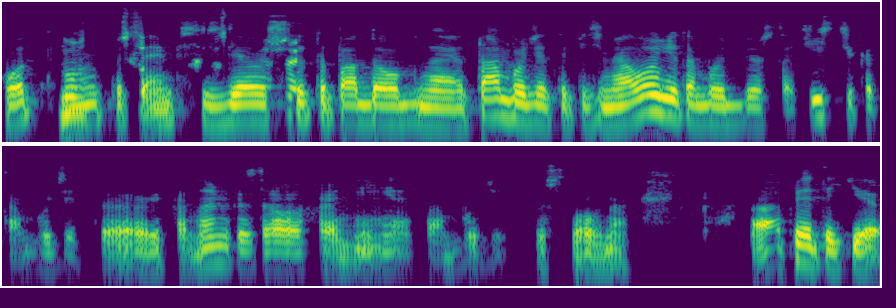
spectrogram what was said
Вот ну, мы пытаемся сделать что-то подобное. Там будет эпидемиология, там будет биостатистика, там будет э, экономика здравоохранения, там будет условно. Опять-таки,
